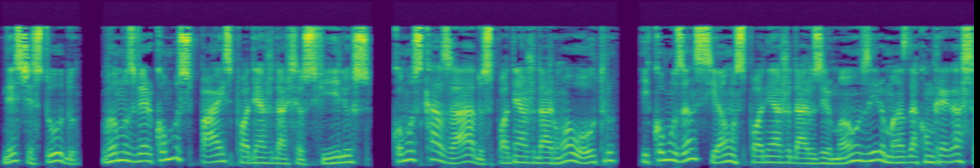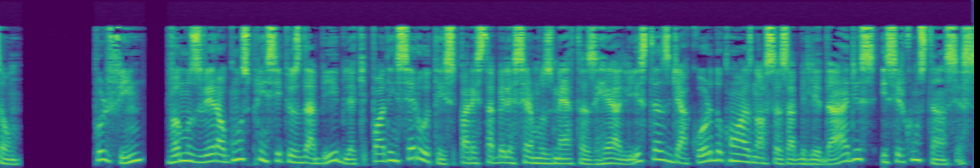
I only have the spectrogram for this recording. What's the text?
Neste estudo, vamos ver como os pais podem ajudar seus filhos, como os casados podem ajudar um ao outro e como os anciãos podem ajudar os irmãos e irmãs da congregação. Por fim, vamos ver alguns princípios da Bíblia que podem ser úteis para estabelecermos metas realistas de acordo com as nossas habilidades e circunstâncias.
